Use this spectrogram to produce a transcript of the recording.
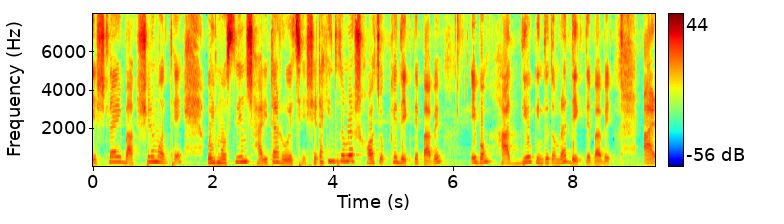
দেশলাই বাক্সের মধ্যে ওই মসলিন শাড়িটা রয়েছে, সেটা কিন্তু তোমরা স্বচক্ষে দেখতে পাবে এবং হাত দিয়েও কিন্তু তোমরা দেখতে পাবে। আর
